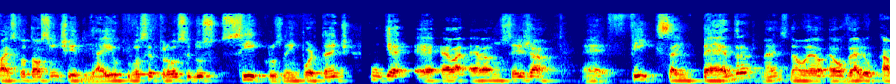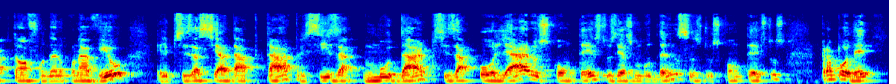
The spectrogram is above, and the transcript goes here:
faz total sentido. E aí o que você trouxe dos ciclos, né? Importante com que é, ela, ela não seja é, fixa em pedra, né? Senão é, é, o velho capitão afundando com o navio. Ele precisa se adaptar, precisa mudar, precisa olhar os contextos e as mudanças dos contextos para poder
